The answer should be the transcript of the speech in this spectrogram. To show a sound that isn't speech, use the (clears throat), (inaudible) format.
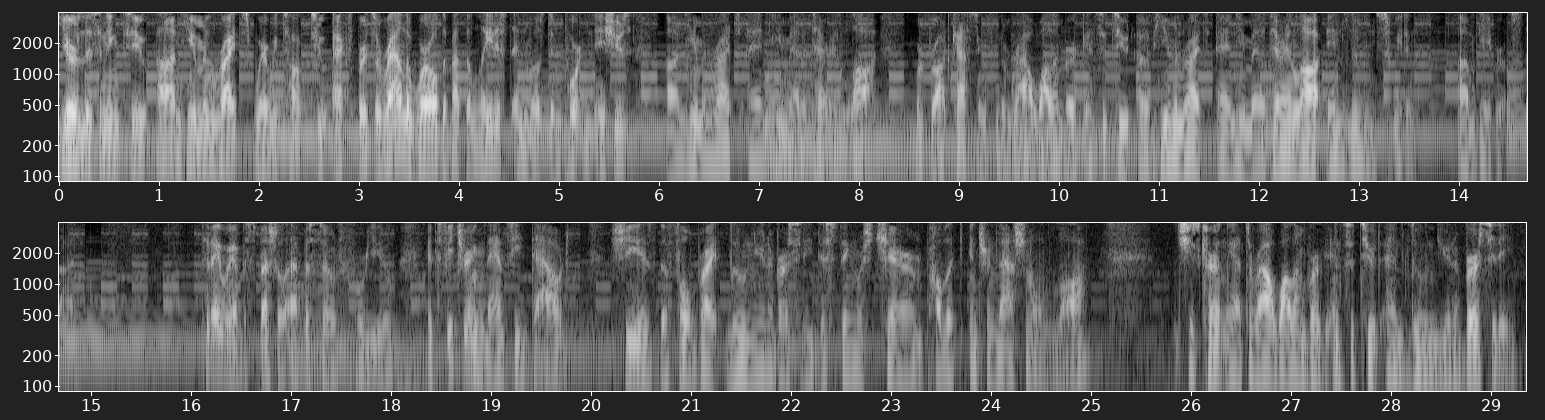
You're listening to On Human Rights, where we talk to experts around the world about the latest and most important issues on human rights and humanitarian law. We're broadcasting from the Raoul Wallenberg Institute of Human Rights and Humanitarian Law in Lund, Sweden. I'm Gabriel Stein. Today we have a special episode for you. It's featuring Nancy Dowd. She is the Fulbright Lund University Distinguished Chair in Public International Law. She's currently at the Raoul Wallenberg Institute and Lund University.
